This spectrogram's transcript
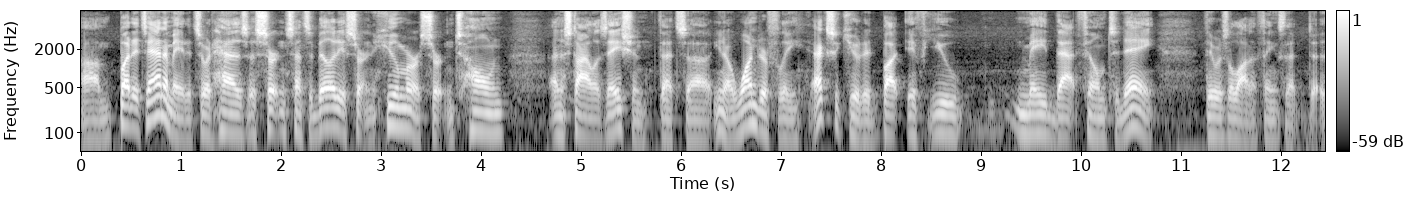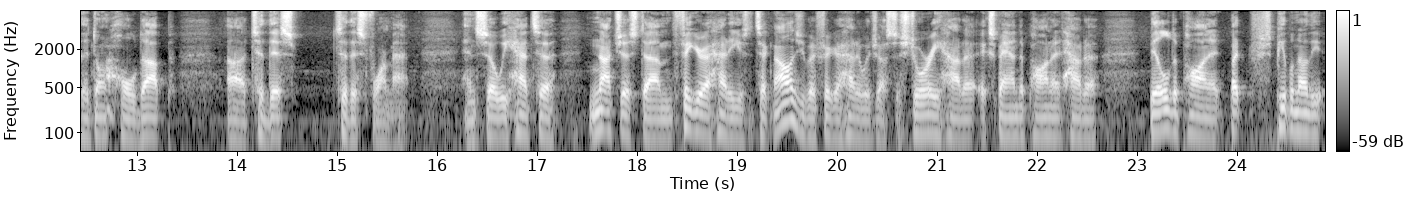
Um, but it's animated so it has a certain sensibility a certain humor a certain tone and a stylization that's uh, you know wonderfully executed. But if you made that film today there was a lot of things that, that don't hold up uh, to this to this format. And so we had to not just um, figure out how to use the technology, but figure out how to adjust the story, how to expand upon it, how to build upon it. But people know the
